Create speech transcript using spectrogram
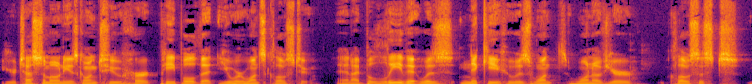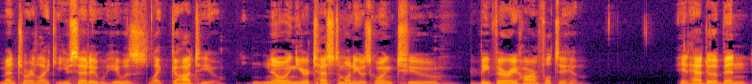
your testimony is going to hurt people that you were once close to. And I believe it was Nicky who was once one of your closest mentor. Like you said, it, he was like God to you. Knowing your testimony was going to be very harmful to him. It had to have been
